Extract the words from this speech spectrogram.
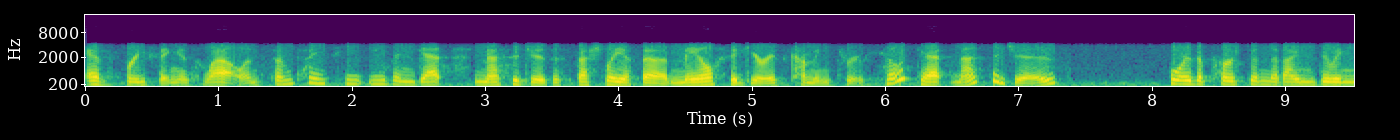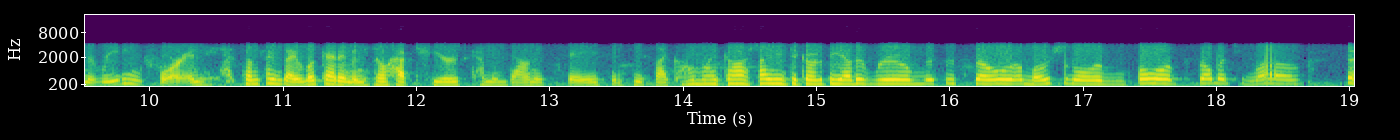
everything as well. And sometimes he even gets messages, especially if a male figure is coming through. He'll get messages for the person that I'm doing the reading for. And sometimes I look at him and he'll have tears coming down his face and he's like, "Oh my gosh, I need to go to the other room. This is so emotional and full of so much love."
